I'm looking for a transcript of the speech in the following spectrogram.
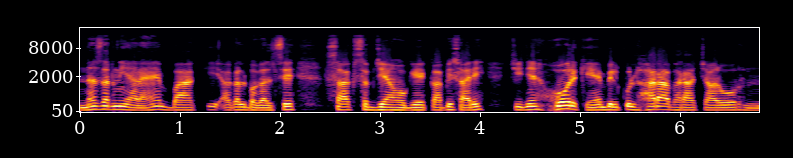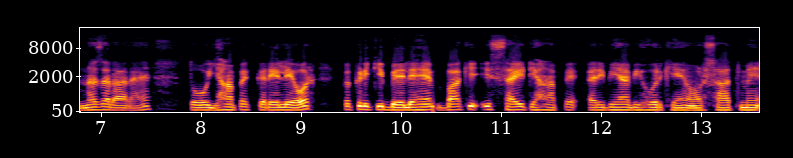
नज़र नहीं आ रहा है। बाकी अगल बगल से साग सब्ज़ियाँ हो गए, काफ़ी सारी चीज़ें हो रखी हैं, बिल्कुल हरा भरा चारों ओर नज़र आ रहा है। तो यहाँ पे करेले और ककड़ी की बेलें हैं, बाकी इस साइड यहाँ पे अरबियाँ भी हो रखी हैं और साथ में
